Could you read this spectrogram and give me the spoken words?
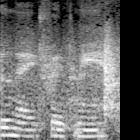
resonate with me.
